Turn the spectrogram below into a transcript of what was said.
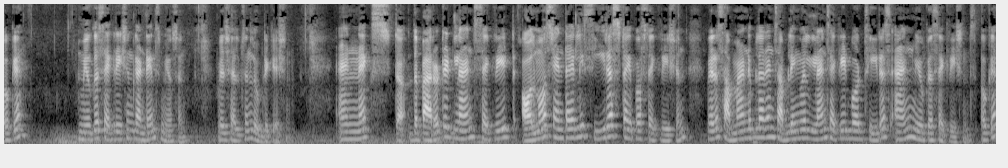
Okay mucus secretion contains mucin which helps in lubrication and next uh, the parotid glands secrete almost entirely serous type of secretion whereas submandibular and sublingual glands secrete both serous and mucus secretions okay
